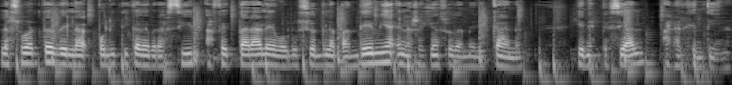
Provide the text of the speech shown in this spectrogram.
la suerte de la política de Brasil afectará la evolución de la pandemia en la región sudamericana y en especial a la Argentina.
